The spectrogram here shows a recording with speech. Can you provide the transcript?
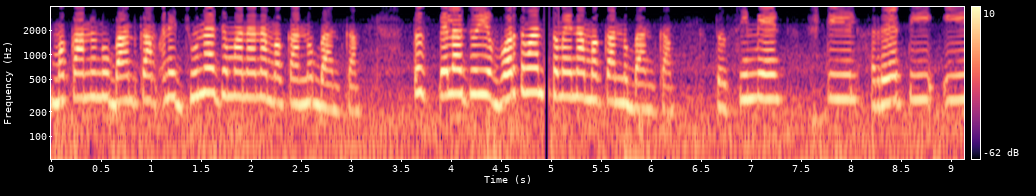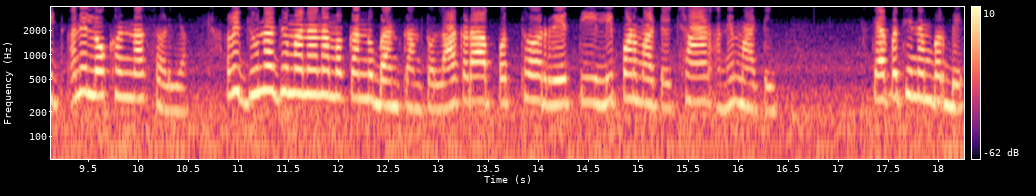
મકાનોનું બાંધકામ અને જૂના જમાનાના મકાનનું બાંધકામ. તો પહેલાં જોઈએ વર્તમાન સમયના મકાનનું બાંધકામ. તો સિમેન્ટ, સ્ટીલ, રેતી, ઈંટ અને લોખંડના સળિયા. હવે જૂના જમાનાના મકાનનું બાંધકામ. તો લાકડા, પથ્થર, રેતી, લીપણ માટે છાણ અને માટી. ત્યાર પછી નંબર બે.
